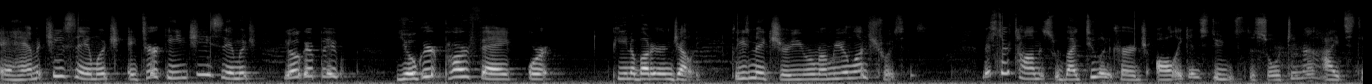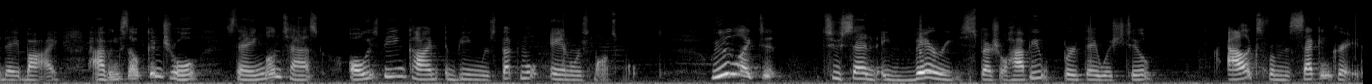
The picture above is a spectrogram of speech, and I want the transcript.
a ham and cheese sandwich, a turkey and cheese sandwich, yogurt, yogurt parfait, or peanut butter and jelly. Please make sure you remember your lunch choices. Mr. Thomas would like to encourage all Aiken students to soar to new heights today by having self control, staying on task, always being kind, and being respectful and responsible. We would like to, to send a very special happy birthday wish to Alex from the second grade.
